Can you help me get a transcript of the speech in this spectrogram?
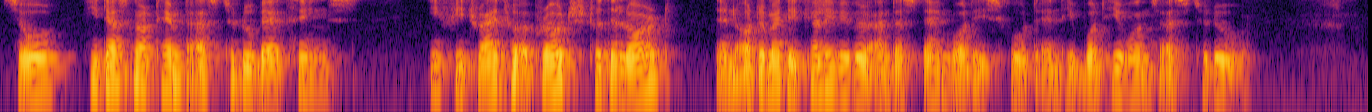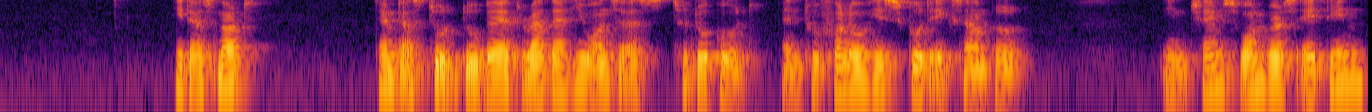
so He does not tempt us to do bad things. If we try to approach to the Lord, then automatically we will understand what is good and what He wants us to do. He does not tempt us to do bad, rather, He wants us to do good and to follow His good example in James 1 verse 18 it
